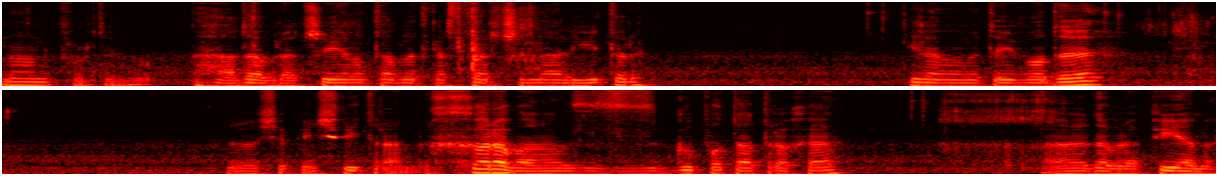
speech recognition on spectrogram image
Non-portable. Aha, dobra, czy jedna tabletka starczy na litr? Ile mamy tej wody? 0,5 litra. Choroba, no, z- głupota trochę. Ale dobra, pijemy.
